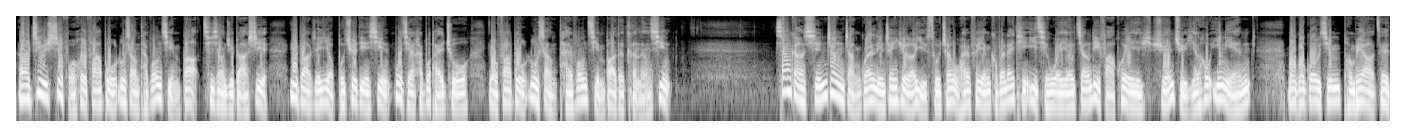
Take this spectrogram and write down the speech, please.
而至于是否会发布陆上台风警报，气象局表示，预报仍有不确定性，目前还不排除有发布陆上台风警报的可能性。香港行政长官林郑月娥以俗称武汉肺炎 （COVID-19） 疫情为由，将立法会选举延后一年。美国国务卿蓬佩奥在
